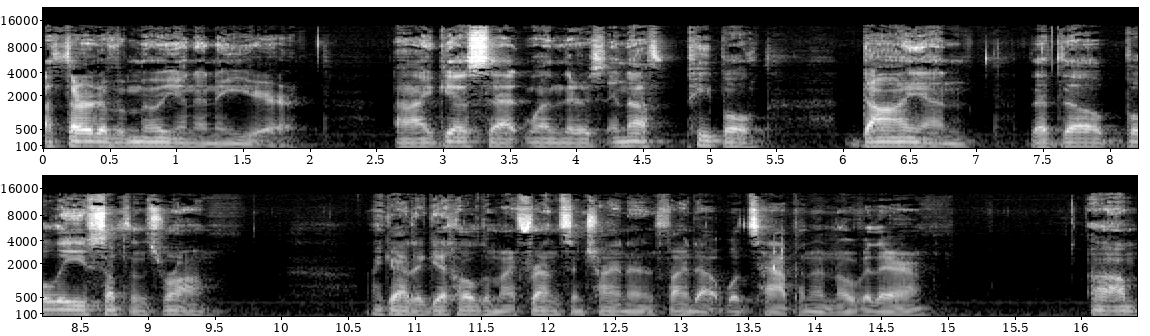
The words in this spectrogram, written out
a third of a million in a year. I guess that when there's enough people dying, that they'll believe something's wrong. I got to get hold of my friends in China and find out what's happening over there. Um,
